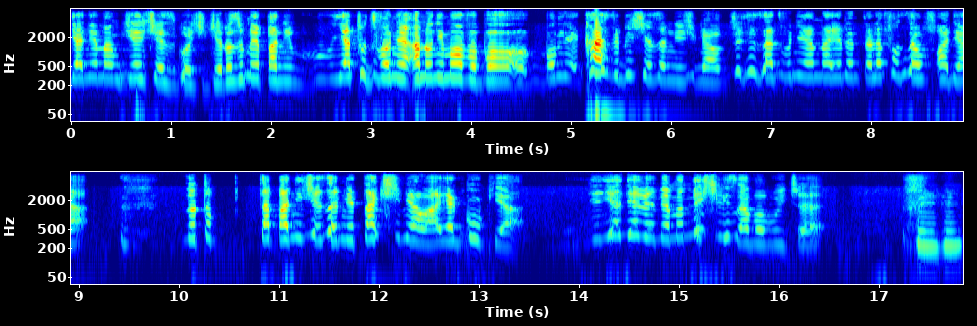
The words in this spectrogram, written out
ja nie mam gdzie się zgłosić, rozumie pani? Ja tu dzwonię anonimowo, bo, bo mnie, każdy by się ze mnie śmiał. Przecież zadzwoniłem na jeden telefon zaufania. No to ta pani się ze mnie tak śmiała, jak głupia. Ja, nie wiem, ja mam myśli samobójcze. Mhm.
